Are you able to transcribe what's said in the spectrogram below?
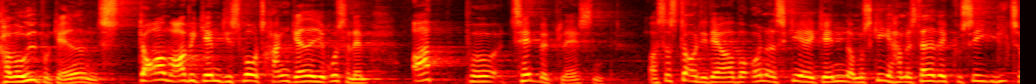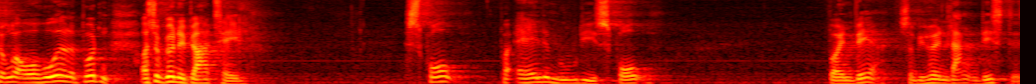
Kommer ud på gaden, stormer op igennem de små trange gader i Jerusalem, op på tempelpladsen. Og så står de deroppe, hvor underet sker igen, og måske har man stadigvæk kunne se ildtunger over hovederne på dem, og så begynder de bare at tale. Sprog på alle mulige sprog. Hvor enhver, som vi hører en lang liste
